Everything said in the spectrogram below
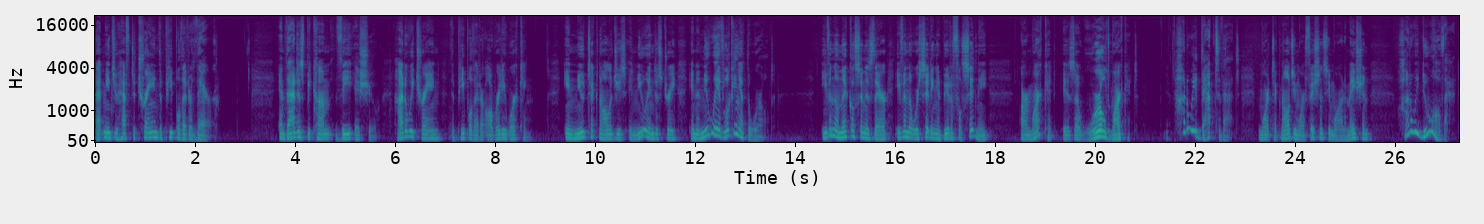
that means you have to train the people that are there. And that has become the issue. How do we train the people that are already working in new technologies, in new industry, in a new way of looking at the world? Even though Nicholson is there, even though we're sitting in beautiful Sidney, our market is a world market. How do we adapt to that? More technology, more efficiency, more automation. How do we do all that?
